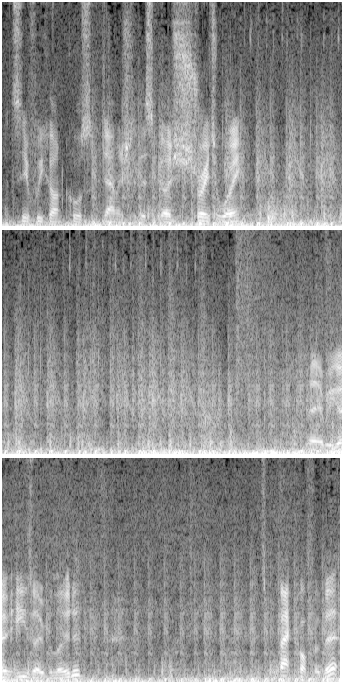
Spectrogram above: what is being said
Let's see if we can't cause some damage to this guy straight away. There we go, he's overloaded. Let's back off a bit.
